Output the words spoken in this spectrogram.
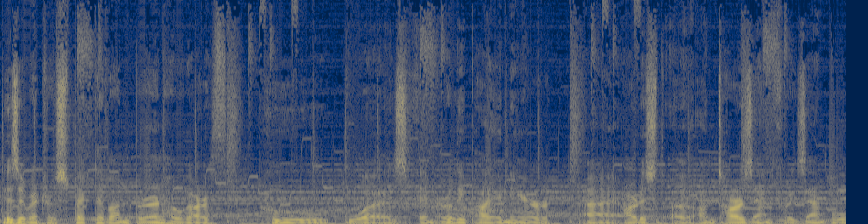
There's a retrospective on Burne Hogarth, who was an early pioneer uh, artist uh, on Tarzan, for example.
